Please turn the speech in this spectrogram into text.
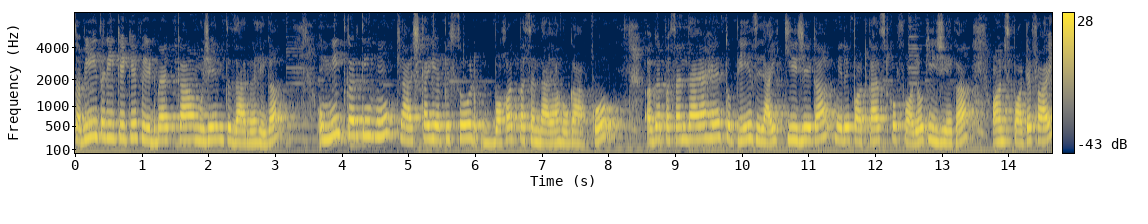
सभी तरीके के फीडबैक का मुझे इंतज़ार रहेगा। उम्मीद करती हूँ कि आज का ये एपिसोड बहुत पसंद आया होगा आपको। अगर पसंद आया है तो प्लीज़ लाइक कीजिएगा, मेरे पॉडकास्ट को फॉलो कीजिएगा। ऑन स्पॉटिफाई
